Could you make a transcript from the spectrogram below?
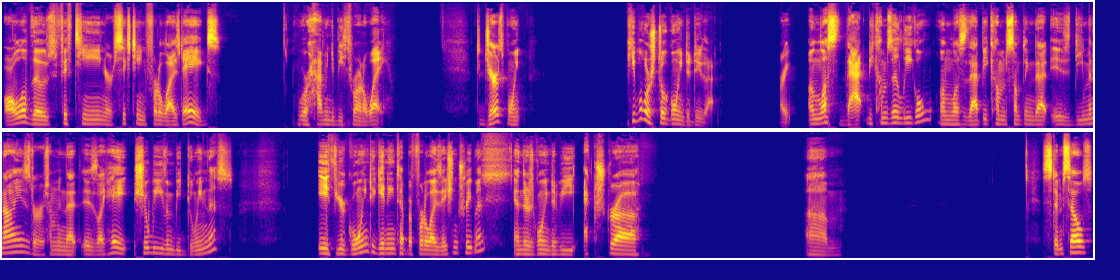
all of those fifteen or sixteen fertilized eggs were having to be thrown away. To Jared's point, people are still going to do that, right? Unless that becomes illegal, unless that becomes something that is demonized or something that is like, hey, should we even be doing this? If you're going to get any type of fertilization treatment and there's going to be extra um, stem cells,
